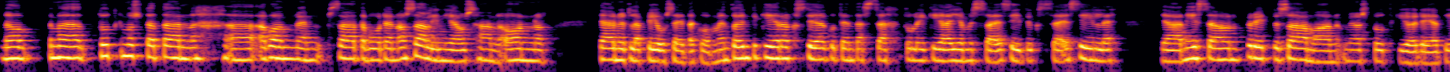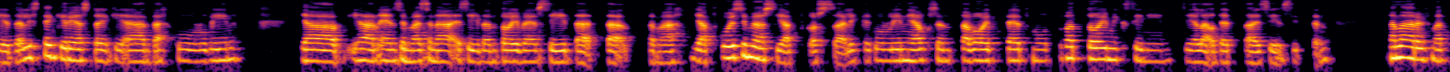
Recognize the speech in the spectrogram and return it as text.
No, tämä tutkimusdatan avoimen saatavuuden osalinjaushan on käynyt läpi useita kommentointikierroksia, kuten tässä tulikin aiemmissa esityksissä esille, ja niissä on pyritty saamaan myös tutkijoiden ja tieteellisten kirjastojenkin ääntä kuuluviin. Ja ihan ensimmäisenä esitän toiveen siitä, että tämä jatkuisi myös jatkossa. Eli kun linjauksen tavoitteet muuttuvat toimiksi, niin siellä otettaisiin sitten nämä ryhmät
